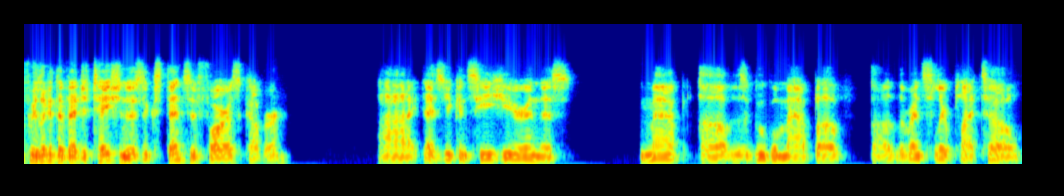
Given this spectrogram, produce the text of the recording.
If we look at the vegetation, there's extensive forest cover. Uh, as you can see here in this map of, this is a Google map of uh, the Rensselaer Plateau,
